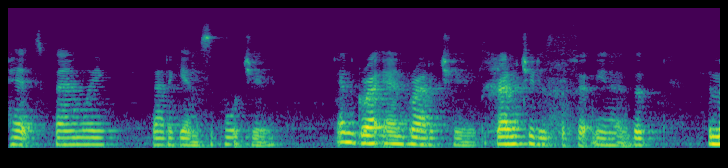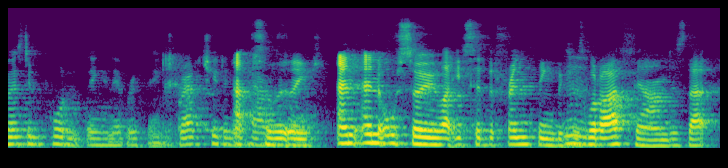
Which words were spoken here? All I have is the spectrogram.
pets family that again support you and gra- and gratitude gratitude is the you know the the most important thing in everything gratitude and power Absolutely. And and also like you said the friend thing Mm. because what I've found is that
